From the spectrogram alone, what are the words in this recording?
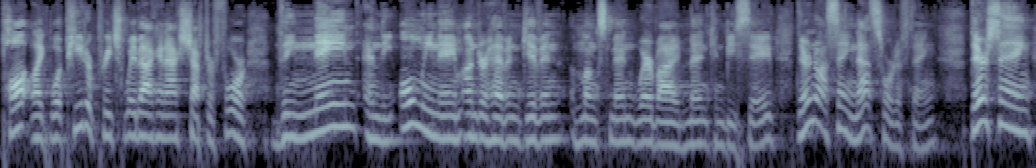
Paul, like what Peter preached way back in Acts chapter 4, the name and the only name under heaven given amongst men whereby men can be saved. They're not saying that sort of thing. They're saying,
